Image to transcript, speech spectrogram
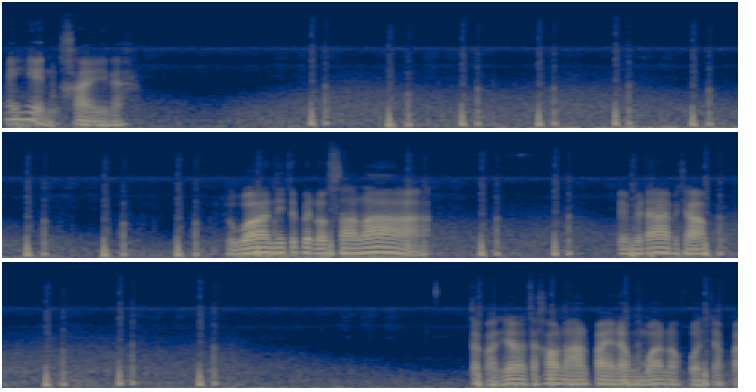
ไม่เห็นใครนะ หรือว่านี่จะเป็นรถซาร่า เป็นไปได้ไหมครับ แต่ก่อนที่เราจะเข้าร้านไปนะผมว่าเราควรจะไป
